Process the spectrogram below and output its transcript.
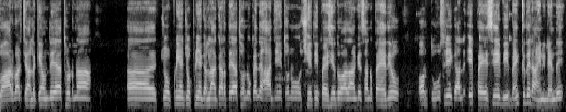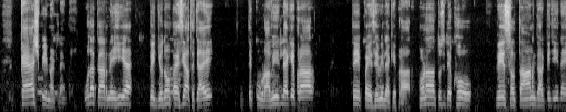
ਵਾਰ-ਵਾਰ ਚੱਲ ਕੇ ਆਉਂਦੇ ਆ ਤੁਹਾਡੇ ਨਾਲ ਅਹ, ਚੋਪੜੀਆਂ ਚੋਪੜੀਆਂ ਗੱਲਾਂ ਕਰਦੇ ਆ ਤੁਹਾਨੂੰ ਕਹਿੰਦੇ ਹਾਂਜੀ ਤੁਹਾਨੂੰ ਛੇਤੀ ਪੈਸੇ ਦਵਾ ਦਾਂਗੇ ਸਾਨੂੰ ਪੈਸੇ ਦਿਓ। ਔਰ ਦੂਸਰੀ ਗੱਲ ਇਹ ਪੈਸੇ ਵੀ ਬੈਂਕ ਦੇ ਰਾਹੀਂ ਨਹੀਂ ਲੈਂਦੇ ਕੈਸ਼ ਪੇਮੈਂਟ ਲੈਂਦੇ। ਉਹਦਾ ਕਾਰਨ ਇਹੀ ਹੈ ਵੀ ਜਦੋਂ ਪੈਸੇ ਹੱਥ 'ਚ ਆਏ ਤੇ ਘੋੜਾ ਵੀ ਲੈ ਕੇ ਫਰਾਰ ਤੇ ਪੈਸੇ ਵੀ ਲੈ ਕੇ ਫਰਾਰ। ਹੁਣ ਤੁਸੀਂ ਦੇਖੋ ਵੀ ਸੁਲਤਾਨ ਗਰਗ ਜੀ ਨੇ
